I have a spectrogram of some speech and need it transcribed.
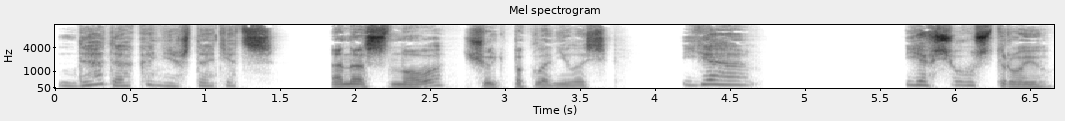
«Да, да, конечно, отец». Она снова чуть поклонилась. «Я... я все устрою».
